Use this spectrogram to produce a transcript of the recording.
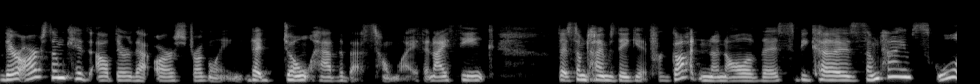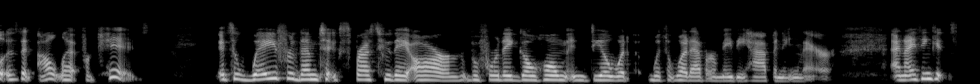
there are some kids out there that are struggling, that don't have the best home life. And I think that sometimes they get forgotten in all of this because sometimes school is an outlet for kids it's a way for them to express who they are before they go home and deal with with whatever may be happening there. And i think it's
